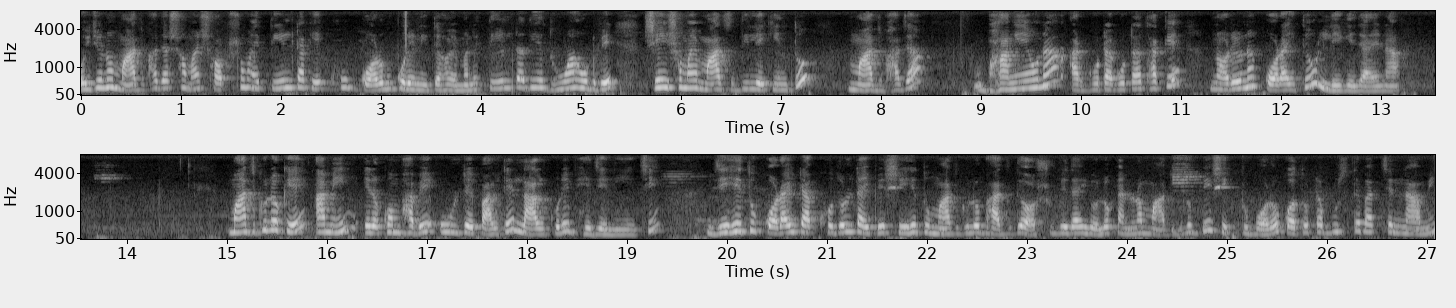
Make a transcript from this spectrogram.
ওই জন্য মাছ ভাজার সময় সব সময় তেলটাকে খুব গরম করে নিতে হয় মানে তেলটা দিয়ে ধোঁয়া উঠবে, সেই সময় মাছ দিলে কিন্তু মাছ ভাজা ভাঙেও না আর গোটা গোটা থাকে, নড়েও না, কড়াইতেও লেগে যায় না। মাছগুলোকে আমি এরকমভাবে উল্টে পাল্টে লাল করে ভেজে নিয়েছি। যেহেতু কড়াইটা খোদল টাইপের, সেহেতু মাছগুলো ভাজতে অসুবিধাই হলো, কেননা মাছগুলো বেশ একটু বড়। কতটা বুঝতে পারছেন না আমি?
